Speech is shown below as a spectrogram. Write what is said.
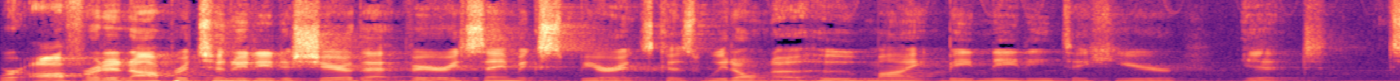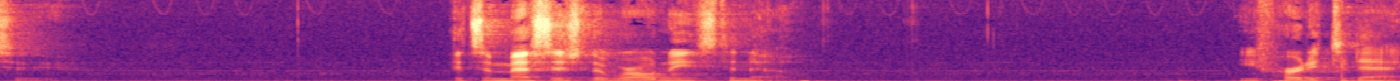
we're offered an opportunity to share that very same experience because we don't know who might be needing to hear it too. It's a message the world needs to know. You've heard it today.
